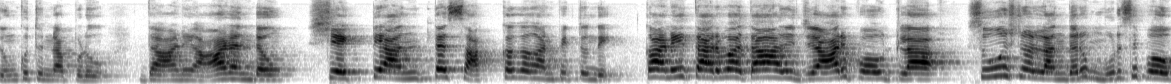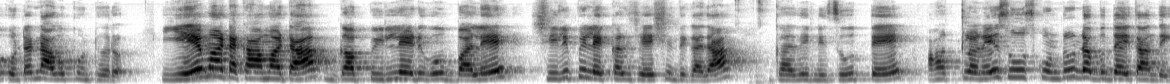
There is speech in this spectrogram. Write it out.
దుంకుతున్నప్పుడు దాని ఆనందం శక్తి అంత చక్కగా కనిపిస్తుంది. కానీ తర్వాత అది జారిపోవట్లా చూసిన వాళ్ళందరూ మురిసిపోకుండా నవ్వుకుంటారు ఏ మాట కామాట గా పిల్లేడుగు భలే చిలిపి లెక్కలు చేసింది కదా. గదిని చూస్తే అట్లనే చూసుకుంటూ డబ్బుద్దవుతుంది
